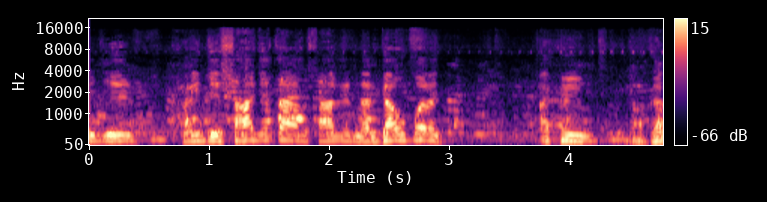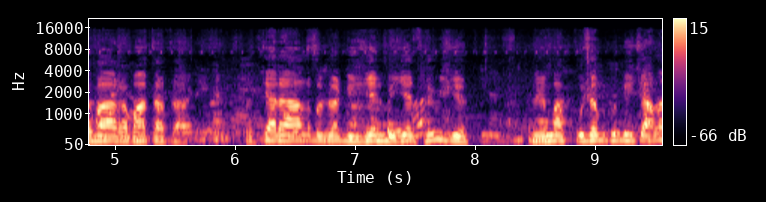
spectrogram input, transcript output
એ જે જે સાજ હતા સાજ નરગા ઉપર જ આખી ગરબા રમાતા હતા. અત્યારે હાલ બધા ડિઝાઇન બીજે થયું છે અને એમાં કુદમ કુદી ચાલે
